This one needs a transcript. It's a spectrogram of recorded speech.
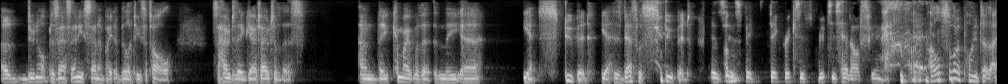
and do not possess any Cenobite abilities at all. So how do they get out of this? And they come out with it in the uh, yeah, stupid. Yeah, his death was stupid. His, Um, his big dick rips his, rips his head off. Yeah. I also want to point out, I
